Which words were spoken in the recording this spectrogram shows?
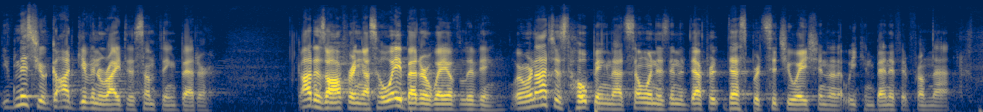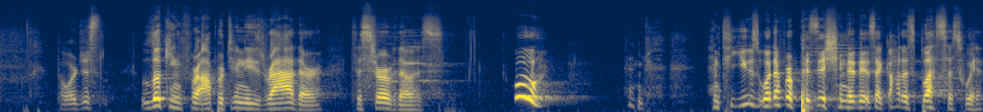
You've missed your God given right to something better. God is offering us a way better way of living, where we're not just hoping that someone is in a desperate situation and that we can benefit from that, but we're just looking for opportunities rather to serve those. Woo! And, and to use whatever position it is that God has blessed us with.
